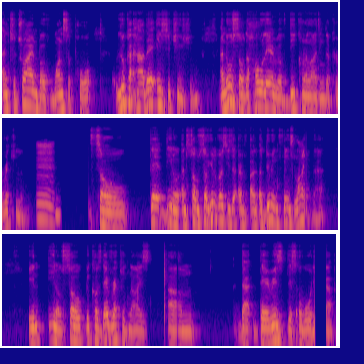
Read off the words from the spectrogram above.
and to try and both one support, look at how their institution and also the whole area of decolonizing the curriculum. Mm. So they, you know, and so so universities are, are, are, doing things like that, in you know, so because they've recognized um, that there is this awarding gap,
